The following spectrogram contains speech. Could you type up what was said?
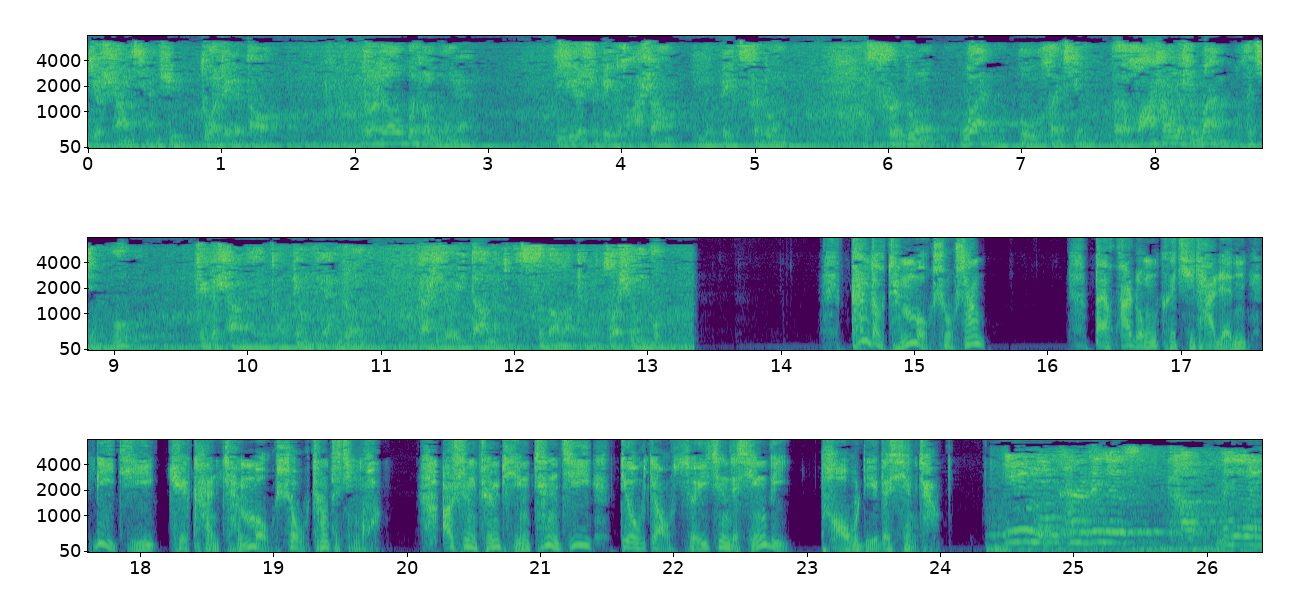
就上前去夺这个刀。夺刀过程中呢，一个是被划伤，一个被刺中。刺中腕部和颈，呃，划伤的是腕部和颈部，这个伤呢倒并不严重，但是有一刀呢就刺到了这个左胸部。看到陈某受伤，百华荣和其他人立即去看陈某受伤的情况，而盛春平趁机丢掉随身的行李，逃离了现场。因为我们看这个他那个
